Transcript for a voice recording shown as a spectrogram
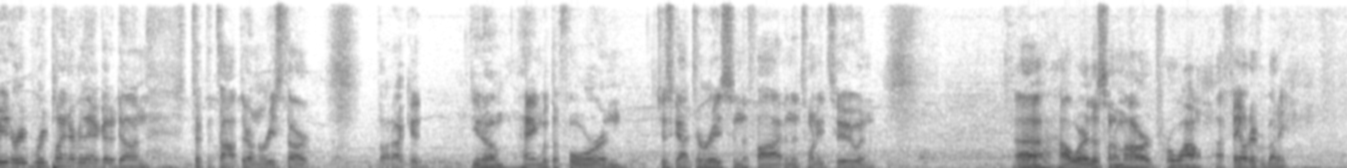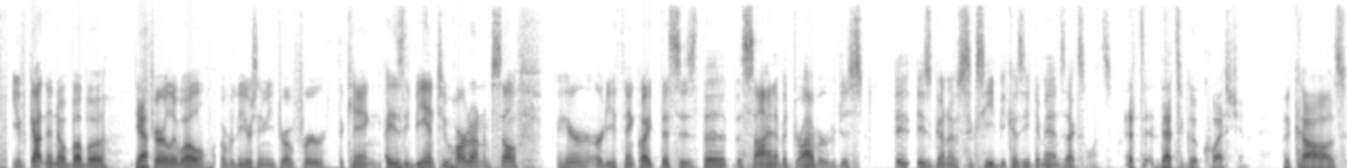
replaying, every, re- replaying everything I could have done. Took the top there on the restart. Thought I could, you know, hang with the four, and just got to race in the five and the 22, and uh, I'll wear this one on my heart for a while. I failed everybody. "You've gotten to know Bubba." Yeah. Fairly well over the years, and he drove for the King. Is he being too hard on himself here, or do you think like this is the the sign of a driver who just is going to succeed because he demands excellence? That's, that's a good question because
